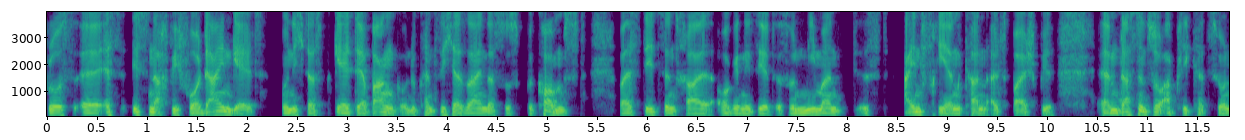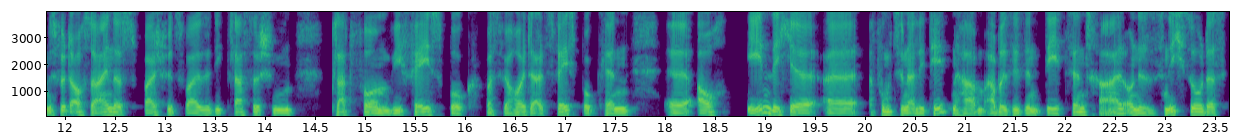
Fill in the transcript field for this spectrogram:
Bloß äh, es ist nach wie vor dein Geld und nicht das Geld der Bank und du kannst sicher sein, dass du es bekommst, weil es dezentral organisiert ist und niemand es einfrieren kann als Beispiel. Ähm, das sind so Applikationen. Es wird auch sein, dass beispielsweise die klassischen Plattformen wie Facebook, was wir heute als Facebook kennen, äh, auch ähnliche äh, Funktionalitäten haben, aber sie sind dezentral und es ist nicht so, dass,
